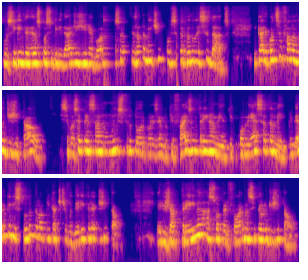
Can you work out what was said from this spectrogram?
consiga entender as possibilidades de negócio exatamente observando esses dados. E, cara, quando você fala no digital, se você pensar num instrutor, por exemplo, que faz um treinamento e começa também, primeiro que ele estuda pelo aplicativo dele, que ele é digital. Ele já treina a sua performance pelo digital.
